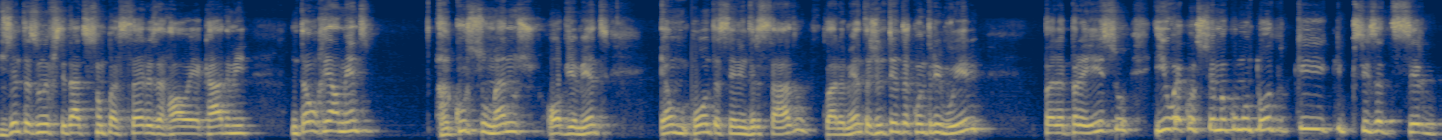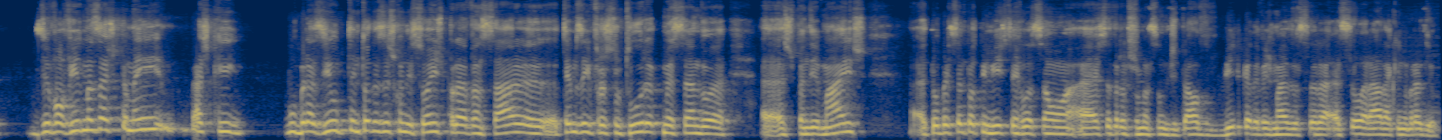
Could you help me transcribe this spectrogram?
200 universidades são parceiras da Huawei Academy, então realmente recursos humanos, obviamente, é um ponto a ser endereçado, claramente. A gente tenta contribuir para, para isso e o ecossistema como um todo que, que precisa de ser desenvolvido, mas acho que também acho que o Brasil tem todas as condições para avançar, temos a infraestrutura começando a, a expandir mais. Estou bastante otimista em relação a esta transformação digital vir cada vez mais acelerada aqui no Brasil.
